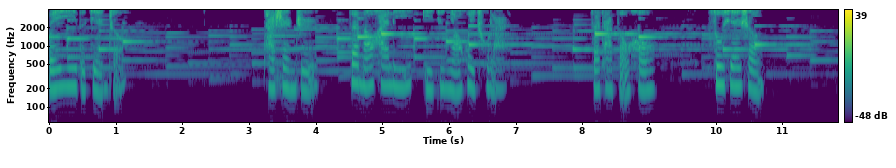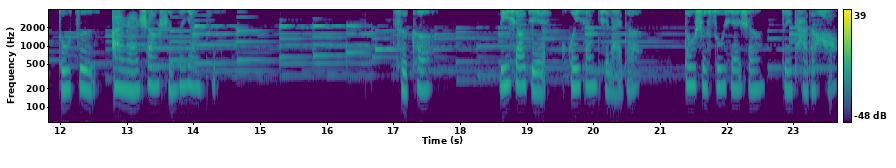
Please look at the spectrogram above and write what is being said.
唯一的见证。他甚至在脑海里已经描绘出来。在他走后，苏先生独自黯然伤神的样子。此刻，李小姐回想起来的，都是苏先生对她的好。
